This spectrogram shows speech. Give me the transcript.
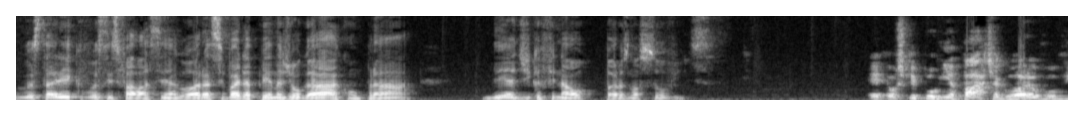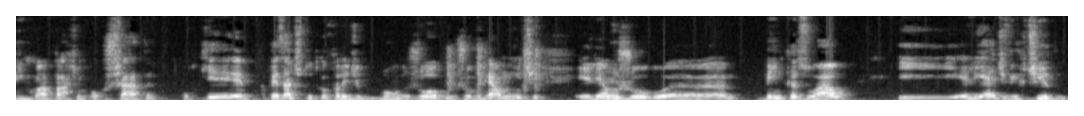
gostaria que vocês falassem agora se vale a pena jogar, comprar. Dê a dica final para os nossos ouvintes. É, eu acho que por minha parte agora eu vou vir com a parte um pouco chata, porque apesar de tudo que eu falei de bom do jogo, o jogo realmente ele é um jogo ah, bem casual e ele é divertido.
